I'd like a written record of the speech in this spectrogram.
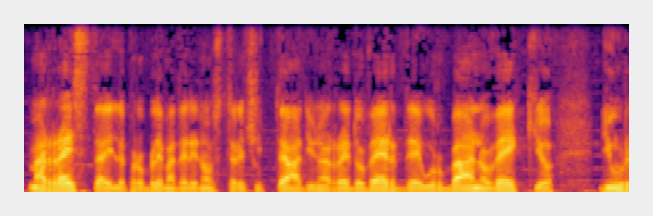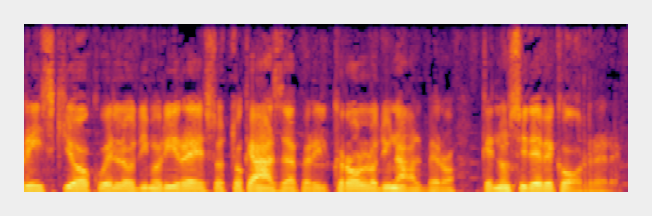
ma resta il problema delle nostre città, di un arredo verde urbano vecchio vecchio, di un rischio, quello di morire sotto casa per il crollo di un albero, che non si deve correre.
